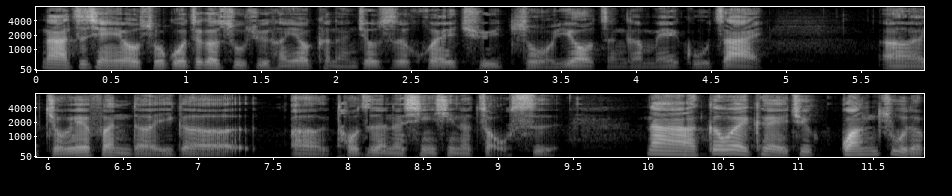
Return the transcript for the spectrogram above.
那之前也有说过，这个数据很有可能就是会去左右整个美股在呃九月份的一个呃投资人的信心的走势。那各位可以去关注的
